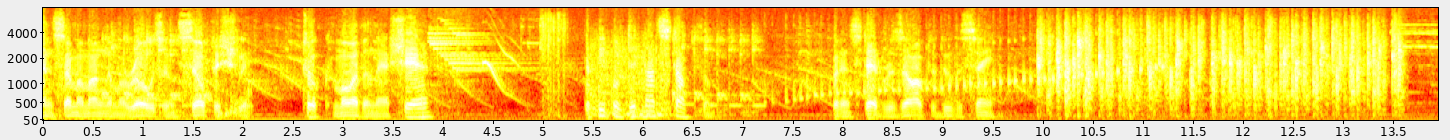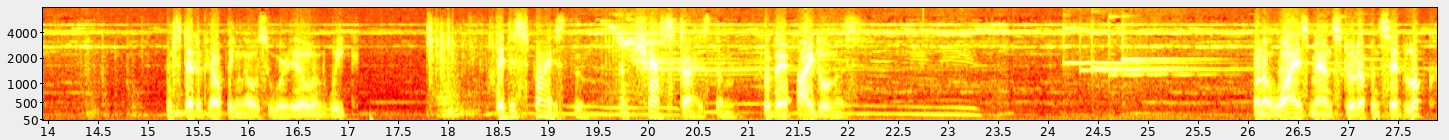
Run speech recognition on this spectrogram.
When some among them arose and selfishly took more than their share, the people did not stop them, but instead resolved to do the same. Instead of helping those who were ill and weak, They despised them and chastised them for their idleness. When a wise man stood up and said, Look,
